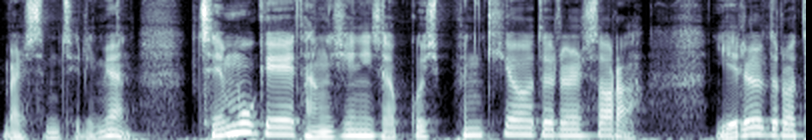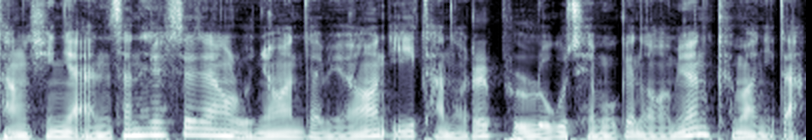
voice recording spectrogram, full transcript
말씀드리면 제목에 당신이 잡고 싶은 키워드를 써라. 예를 들어 당신이 안산 헬스장을 운영한다면 이 단어를 블로그 제목에 넣으면 그만이다.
